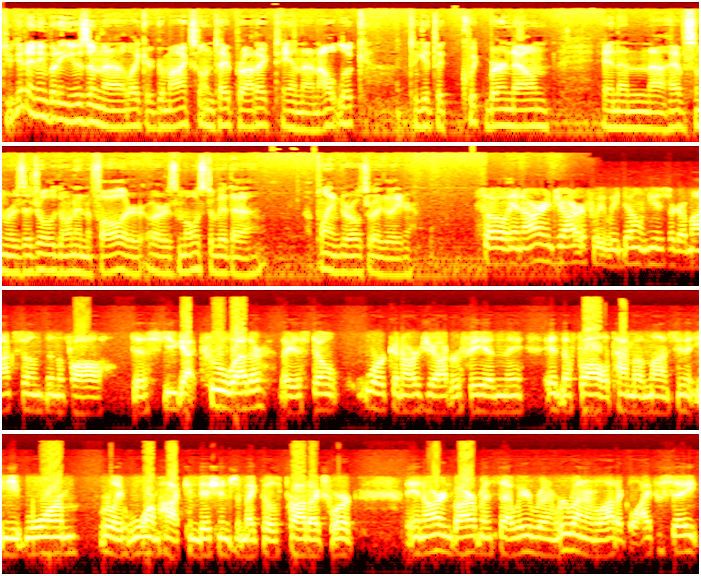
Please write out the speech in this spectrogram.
Do you get anybody using uh, like a gramoxone type product and an Outlook to get the quick burn down and then uh, have some residual going in the fall, or, or is most of it a, a plant growth regulator? So in our geography, we don't use the gramoxones in the fall just you got cool weather. They just don't work in our geography in the in the fall time of months. You need warm, really warm, hot conditions to make those products work. In our environments that we run, we're running a lot of glyphosate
